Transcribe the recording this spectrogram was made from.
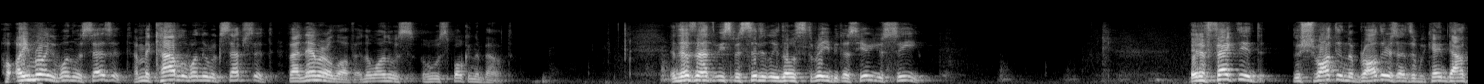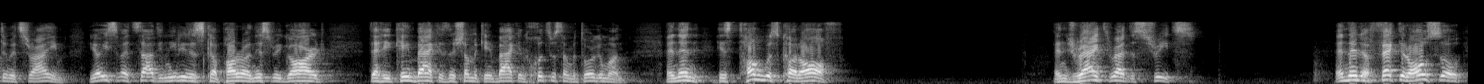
Ha'imroi, the one who says it. Ha'mekabel, the one who accepts it. Va'nemer and the one who's, who was spoken about. It doesn't have to be specifically those three, because here you see it affected the Shvat and the brothers as we came down to Mitzrayim. Yosef Etzad, he needed his kapara in this regard, that he came back, his neshama came back, and Chutzpis Hameturgamon. And then his tongue was cut off and dragged throughout the streets. And then affected also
